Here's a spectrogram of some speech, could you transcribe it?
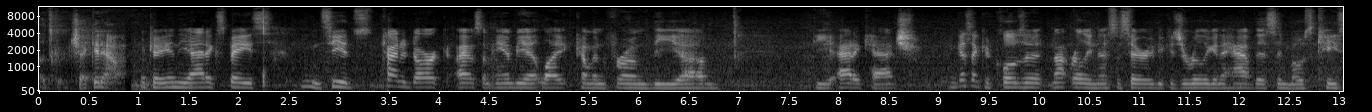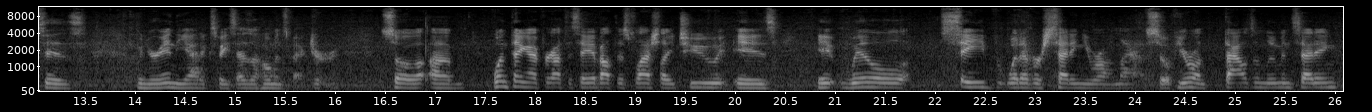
let's go check it out. Okay, in the attic space, you can see it's kind of dark. I have some ambient light coming from the, um, the attic hatch. I guess I could close it, not really necessary because you're really gonna have this in most cases when you're in the attic space as a home inspector. So um, one thing I forgot to say about this flashlight too is it will save whatever setting you were on last. So if you're on 1000 lumen setting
